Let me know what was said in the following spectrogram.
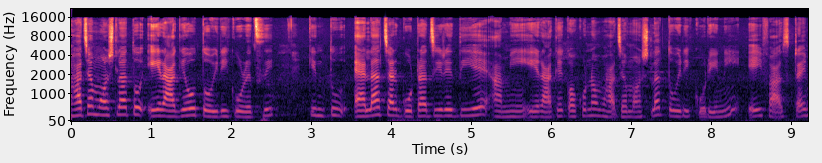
ভাজা মশলা তো এর আগেও তৈরি করেছি। কিন্তু এলাচ আর গোটা জিরে দিয়ে আমি এর আগে কখনো ভাজা মশলা তৈরি করিনি। এই ফার্স্ট টাইম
